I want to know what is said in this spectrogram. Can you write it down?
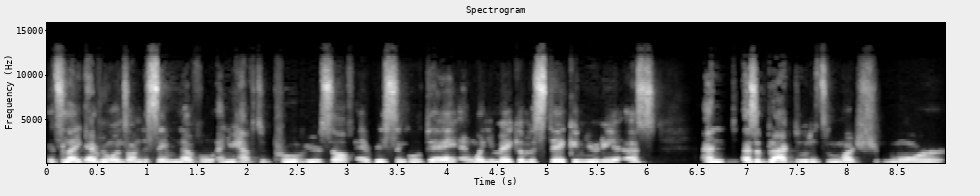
it's like everyone's on the same level and you have to prove yourself every single day. And when you make a mistake in uni as and as a black dude, it's much more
